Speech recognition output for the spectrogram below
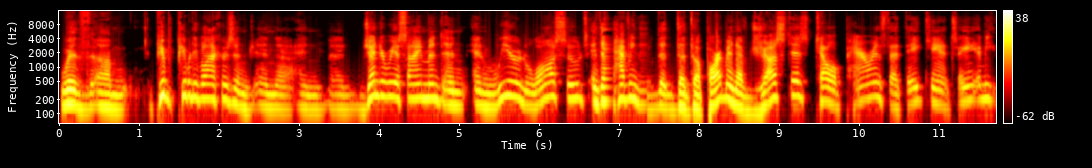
with um, pu- puberty blockers and and, uh, and uh, gender reassignment and and weird lawsuits, and having the, the Department of Justice tell parents that they can't say. I mean,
